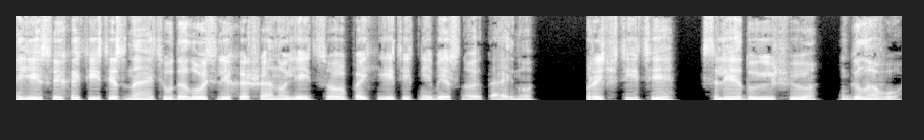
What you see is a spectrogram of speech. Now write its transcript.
Если хотите знать, удалось ли Хашану яйцо похитить небесную тайну, прочтите следующую главу.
